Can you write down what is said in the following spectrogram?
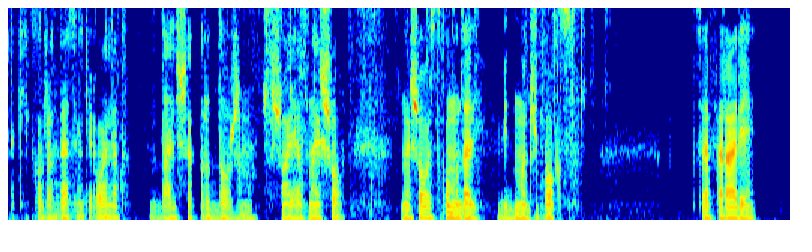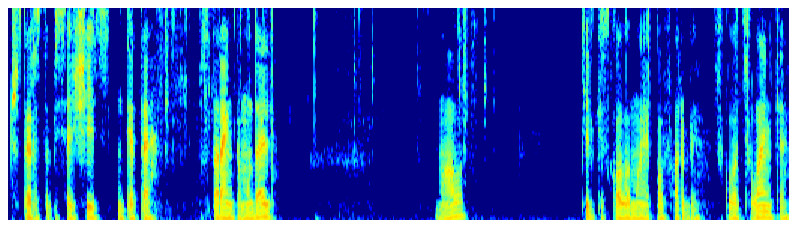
такий коротесенький огляд. Далі продовжимо. Що я знайшов? Знайшов ось таку модель від Matchbox. Це Ferrari 456 GT. Старенька модель. Мало. Тільки сколи має по фарбі. Скло ціленьке.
